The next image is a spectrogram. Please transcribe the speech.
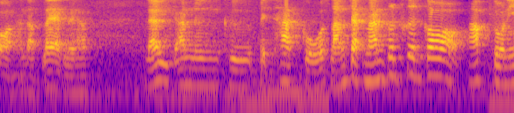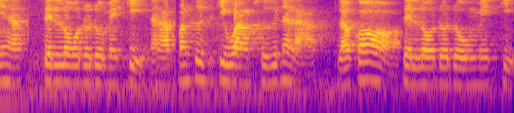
ก่อนอันดับแรกเลยครับ แล้วอีกอันนึงคือเป็นธาตุโกสหลังจากนั้นเพื่อนๆก็อัพตัวนี้ครับเซนโลโดโดเมกินะครับมันคือสกิลวางพื้นนั่นแหละครับแล้วก็เซนโลโดโดเมกิ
